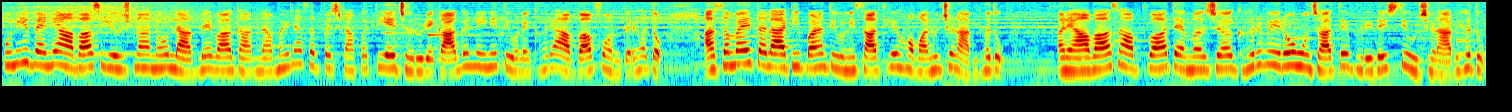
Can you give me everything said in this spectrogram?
પુનીબેને આવાસ યોજનાનો લાભ લેવા ગામના મહિલા સરપંચના પતિએ જરૂરી કાગળ લઈને તેઓને ઘરે આવવા ફોન કર્યો હતો. આ સમયે તલાટી પણ તેઓની સાથે હોવાનું જણાવ્યું હતું. અને આવાસ આપવા તેમજ ઘરવેરો હું જાતે ભરી દઈશ તેવું જણાવ્યું હતું.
